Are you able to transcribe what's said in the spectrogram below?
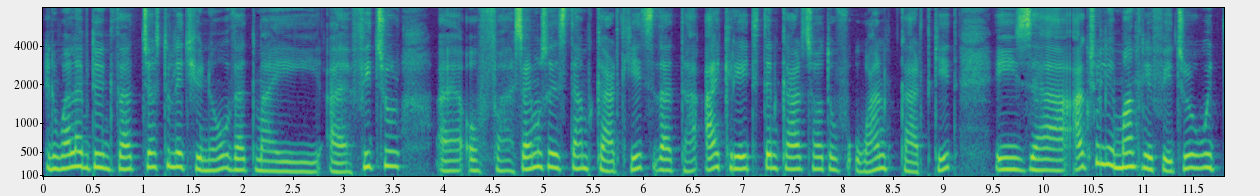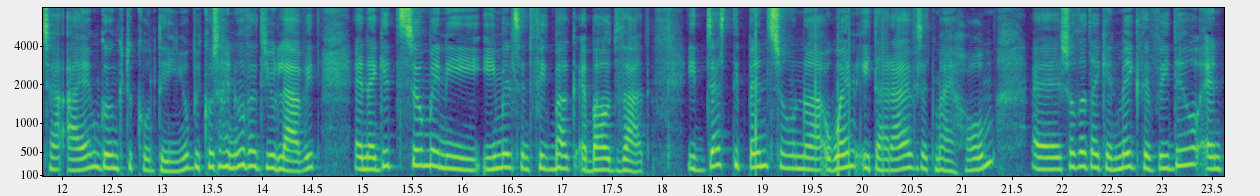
And while I'm doing that, just to let you know that my uh, feature uh, of uh, Simon Says stamp card kits that uh, I create 10 cards out of one card kit is uh, actually a monthly feature which uh, I am going to continue because I know that you love it and I get so many emails and feedback about that. It just depends on when it arrives at my home so that I can make the video and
